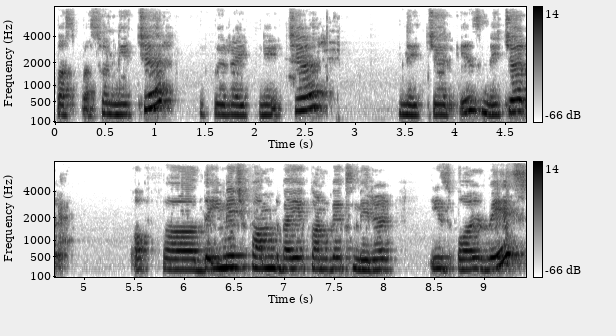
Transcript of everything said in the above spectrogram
first part. So nature if we write nature nature is nature of uh, the image formed by a convex mirror is always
